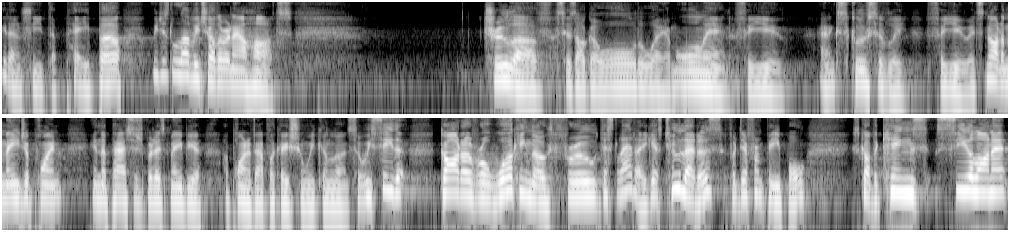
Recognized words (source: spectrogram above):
We don't need the paper. We just love each other in our hearts. True love says, I'll go all the way. I'm all in for you and exclusively for you. It's not a major point in the passage, but it's maybe a, a, point of application we can learn. So we see that God overall working, though, through this letter. He gets two letters for different people. He's got the king's seal on it,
